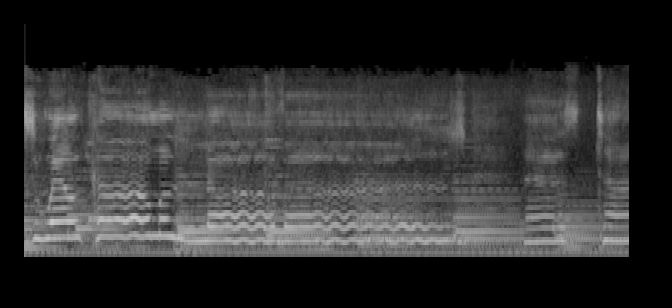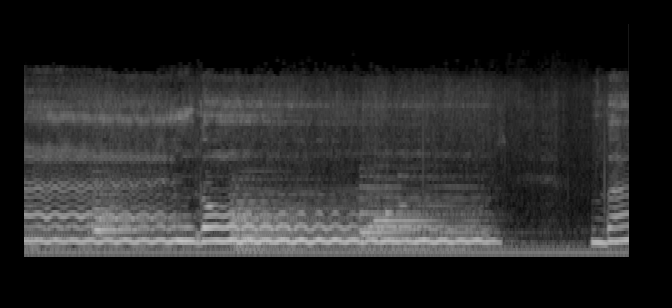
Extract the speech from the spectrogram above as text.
Always welcome lovers as time goes by.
